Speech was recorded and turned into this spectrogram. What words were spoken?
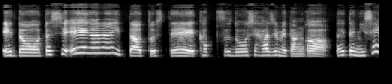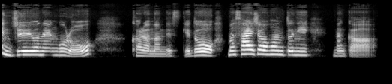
えっと、私、映画ライターとして活動し始めたんが、だいたい2014年頃からなんですけど、まあ、最初はほんとになんか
